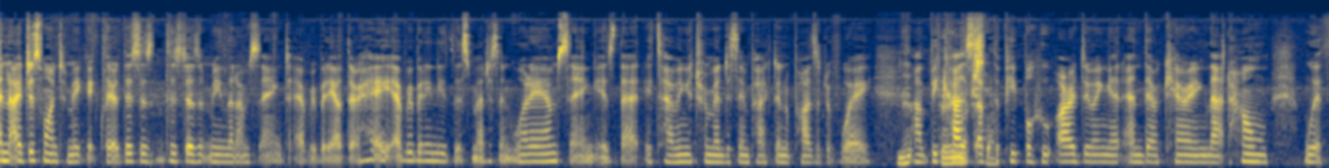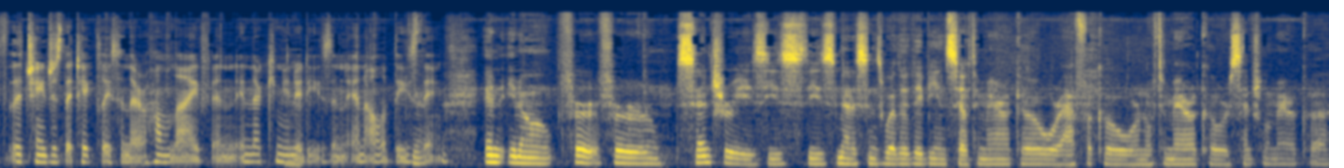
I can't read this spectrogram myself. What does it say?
and I just want to make it clear this is this doesn't mean that I'm saying to everybody out there, hey, everybody needs this medicine. What I am saying is that it's having a tremendous impact in a positive way yep, uh, because of so. the people who are doing it and they're carrying that home with the changes that take place in their home life and in their communities mm-hmm. and, and all of these yeah. things. And you know, for for centuries, these these medicines, whether they be in South America or Africa or North America or Central America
